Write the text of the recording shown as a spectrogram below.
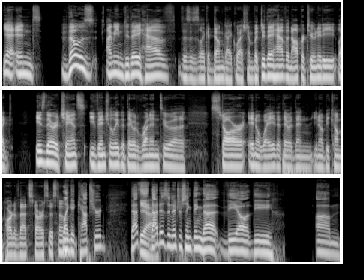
yeah, and those, I mean, do they have? This is like a dumb guy question, but do they have an opportunity? Like, is there a chance eventually that they would run into a star in a way that they would then, you know, become part of that star system? like it captured. That's Yeah. that is an interesting thing that the uh, the um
